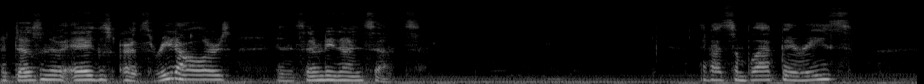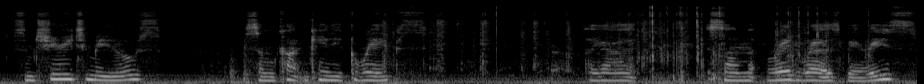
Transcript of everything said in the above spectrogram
A dozen of eggs are $3.79. Got some blackberries, some cherry tomatoes, some cotton candy grapes. I got some red raspberries.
